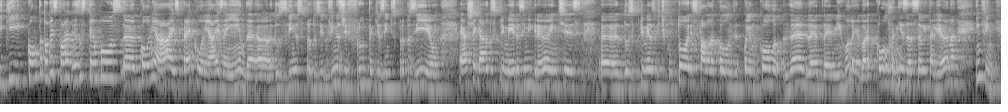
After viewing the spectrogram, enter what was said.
e que conta toda a história desde os tempos uh, coloniais, pré-coloniais ainda, uh, dos vinhos produzidos, vinhos de fruta que os índios produziam, é a chegada dos primeiros imigrantes, uh, dos primeiros viticultores, fala da colonização, colo, me enrolei agora, colonização italiana, enfim,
